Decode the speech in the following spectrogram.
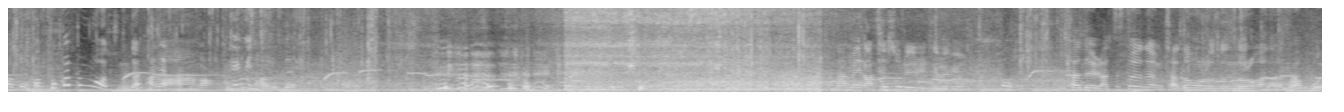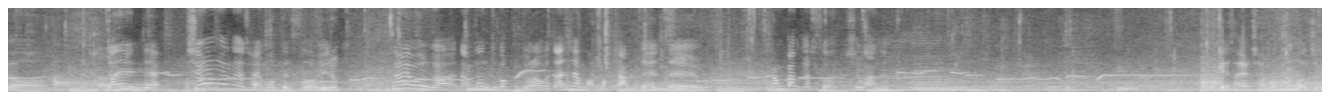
다 똑같, 똑같은 것 같은데? 아니야 달라. 햄이 다른데. 남의 라체 소리를 들으며. 다들 라트 소리 들으면 자동으로 눈 돌아가는 거 다 보여. 나는 근데 계산을 잘못했어. 이렇게 생각해보니까 남산 두 바퀴 돌아봤자 한 시간 반밖에 안 되는데 깜빡했어, 시간을. 계산을 잘못한 거지.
